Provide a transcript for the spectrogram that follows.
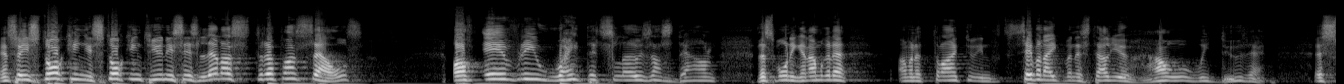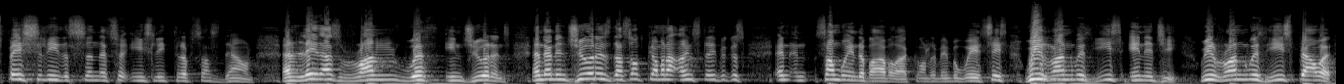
And so he's talking, he's talking to you, and he says, Let us strip ourselves of every weight that slows us down this morning. And I'm gonna I'm gonna try to in seven, eight minutes tell you how we do that. Especially the sin that so easily trips us down. And let us run with endurance. And that endurance does not come in our own strength because, and, and somewhere in the Bible, I can't remember where it says, we run with His energy. We run with His power.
